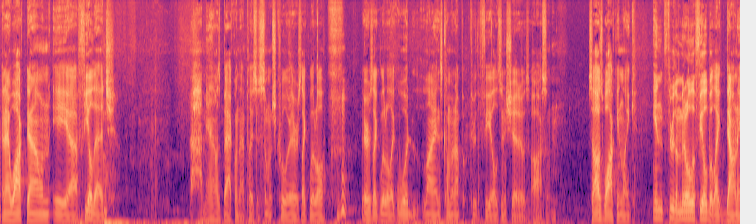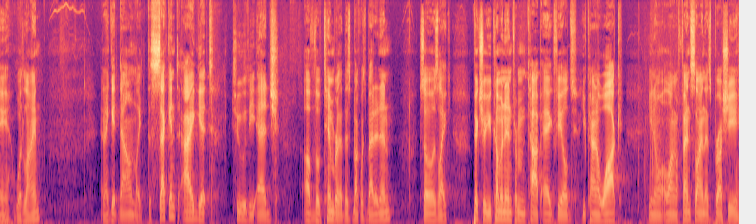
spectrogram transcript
and I walked down a uh, field edge. Ah man, that was back when that place was so much cooler. There was like little, there was like little like wood lines coming up through the fields and shit. It was awesome. So I was walking like in through the middle of the field, but like down a wood line. And I get down like the second I get to the edge of the timber that this buck was bedded in. So it was like picture you coming in from top ag fields. You kind of walk, you know, along a fence line that's brushy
